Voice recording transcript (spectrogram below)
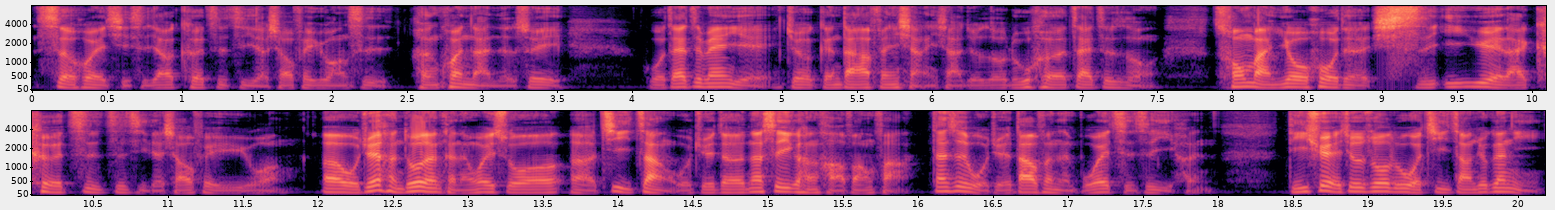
社会，其实要克制自己的消费欲望是很困难的，所以。我在这边也就跟大家分享一下，就是说如何在这种充满诱惑的十一月来克制自己的消费欲望。呃，我觉得很多人可能会说，呃，记账，我觉得那是一个很好的方法，但是我觉得大部分人不会持之以恒。的确，就是说如果记账，就跟你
